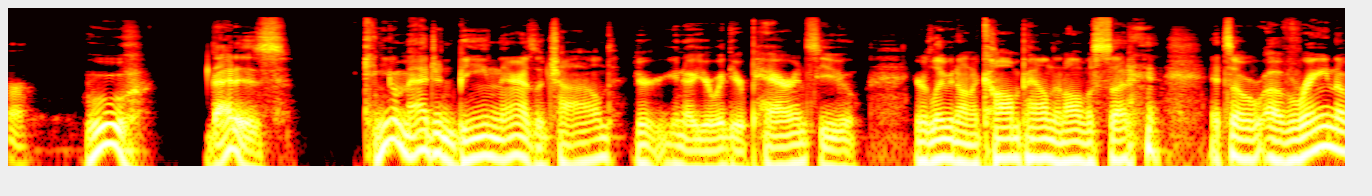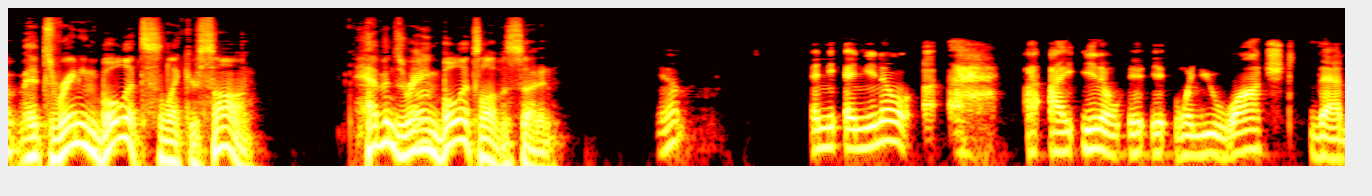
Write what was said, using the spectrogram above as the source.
Huh. Ooh, that is. Can you imagine being there as a child? You're, you know, you're with your parents. You, you're living on a compound, and all of a sudden, it's a, a rain of, it's raining bullets, like your song. Heaven's raining bullets all of a sudden. Yep. And and you know, I, I, I you know, it, it, when you watched that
